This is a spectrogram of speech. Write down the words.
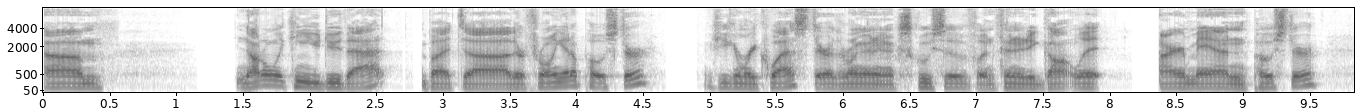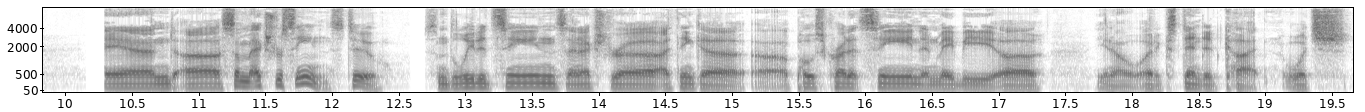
Um, not only can you do that, but uh, they're throwing in a poster. If you can request, they're throwing in an exclusive Infinity Gauntlet Iron Man poster and uh, some extra scenes too some deleted scenes, an extra, I think, a, a post credit scene, and maybe a, uh, you know an extended cut. Which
